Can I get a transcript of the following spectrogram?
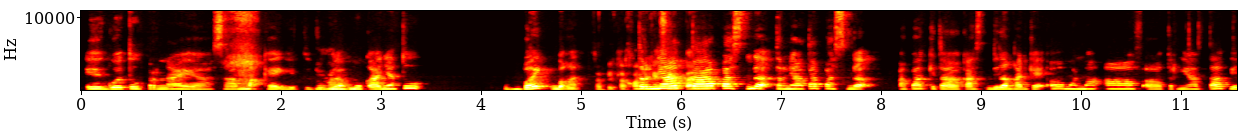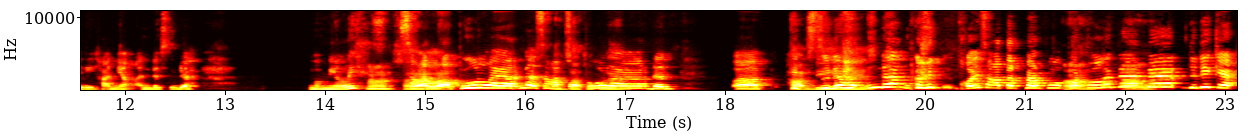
eh gue tuh pernah ya sama kayak gitu juga Hmm. mukanya tuh baik banget tapi ternyata kayak setan ya. pas nggak ternyata pas nggak apa kita kas, bilang kan kayak oh mohon maaf eh, ternyata pilihan yang anda sudah memilih Nah, sangat salah. populer enggak sangat sangat populer dan Habis. sudah enggak pokoknya- sangat terpopuler Ah, populer deh ah. Beb. jadi kayak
